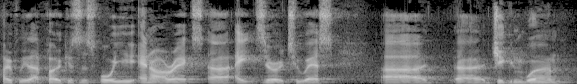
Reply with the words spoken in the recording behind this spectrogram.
hopefully that focuses for you. NRX uh, 802S uh, uh, jig and worm,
